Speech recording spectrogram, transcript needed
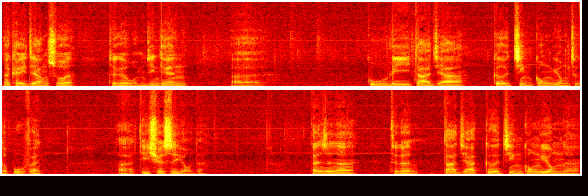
那可以这样说，这个我们今天呃。鼓励大家各尽公用这个部分，呃，的确是有的。但是呢，这个大家各尽公用呢，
